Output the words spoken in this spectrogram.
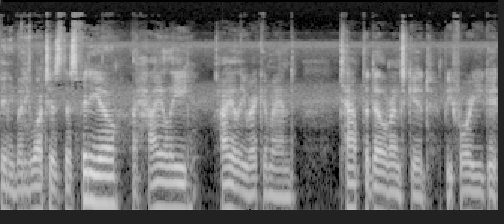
If anybody watches this video, I highly, highly recommend tap the Delrin skid before you get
